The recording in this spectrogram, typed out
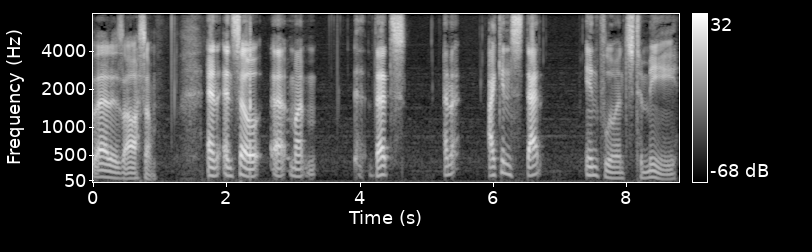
that is awesome, and and so uh, my that's and I can that influence to me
